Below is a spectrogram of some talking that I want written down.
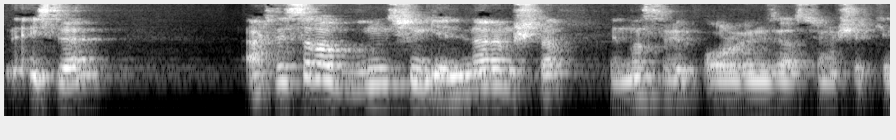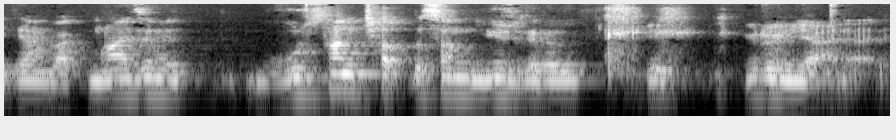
Neyse. Ertesi sabah bunun için gelin aramışlar. Ya nasıl bir organizasyon şirketi yani bak malzeme vursan çatlasan 100 liralık bir ürün yani. yani.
